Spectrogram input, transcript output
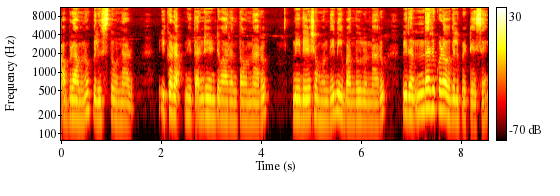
అబ్రామును పిలుస్తూ ఉన్నాడు. ఇక్కడ నీ తండ్రి ఇంటి వారంతా ఉన్నారు. నీ దేశం ఉంది. నీ బంధువులు ఉన్నారు. వీరందరూ కూడా వదిలిపెట్టేశాయి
